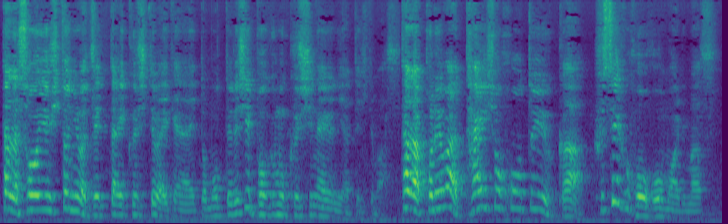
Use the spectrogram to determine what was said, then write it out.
ただそういう人には絶対屈してはいけないと思ってるし、僕も屈しないようにやってきてます。ただこれは対処法というか、防ぐ方法もあります。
